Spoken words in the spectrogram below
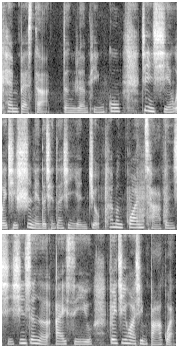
Cambesta。等人评估进行为期四年的前瞻性研究，他们观察分析新生儿 ICU 非计划性拔管，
